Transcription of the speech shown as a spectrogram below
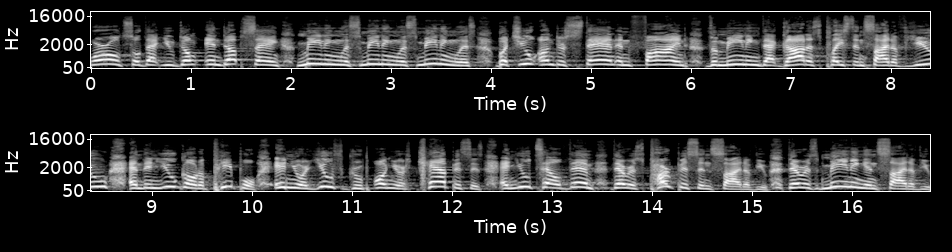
world, so that you don't end up saying meaningless, meaningless, meaningless, but you understand and find the meaning that God has placed inside of you. And then you go to people in your youth group, on your campuses, and you tell them there is purpose inside of you, there is meaning inside of you,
